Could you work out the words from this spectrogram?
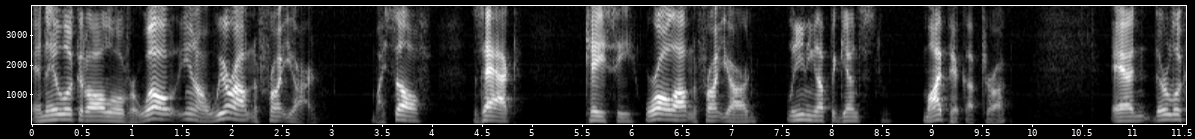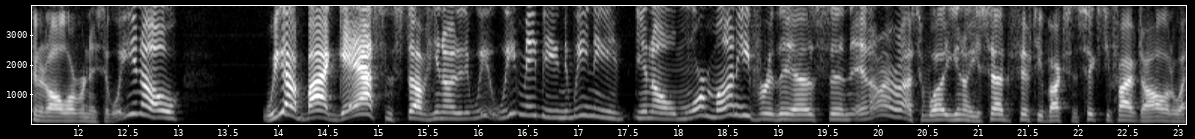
And they look it all over. Well, you know, we are out in the front yard. Myself, Zach, Casey, we're all out in the front yard, leaning up against my pickup truck. And they're looking it all over and they said, Well, you know, we got to buy gas and stuff. You know, we, we maybe we need, you know, more money for this. And, and I said, Well, you know, you said 50 bucks and $65 away.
